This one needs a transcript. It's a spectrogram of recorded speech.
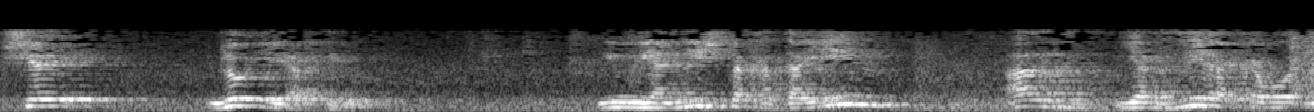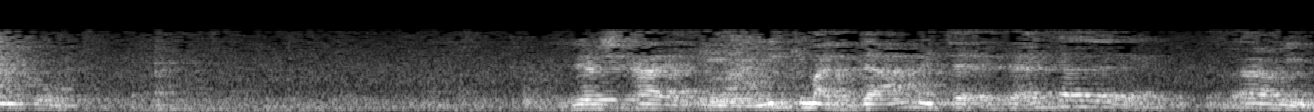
שלא יהיה החילול. אם יעניש את החטאים, אז יחזיר הכבוד למקומו. יש לך אה, נקמת דם, את- את- את- את הערבים.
